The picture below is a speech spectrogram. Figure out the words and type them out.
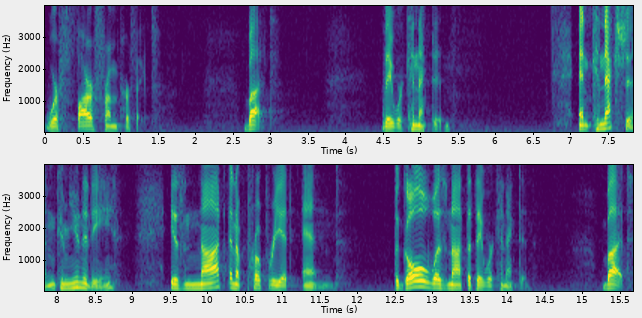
were far from perfect, but they were connected. And connection, community, is not an appropriate end. The goal was not that they were connected, but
